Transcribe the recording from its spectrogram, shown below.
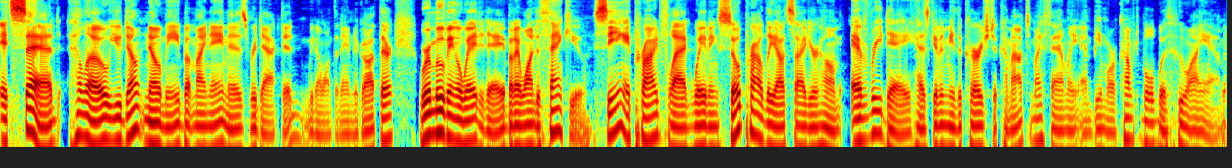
it said, Hello, you don't know me, but my name is redacted. We don't want the name to go out there. We're moving away today, but I wanted to thank you. Seeing a pride flag waving so proudly outside your home every day has given me the courage to come out to my family and be more comfortable with who I am.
